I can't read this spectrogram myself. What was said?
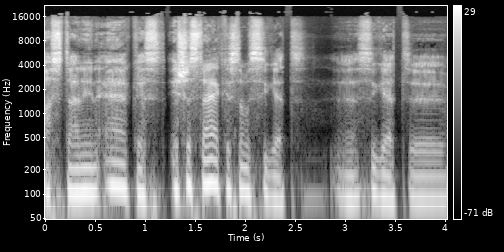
Aztán én elkezd, és aztán elkezdtem a Sziget, Szigetnek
